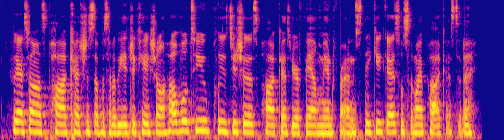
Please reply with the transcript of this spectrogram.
If you guys found this podcast, this episode will be educational, helpful to you, please do share this podcast with your family and friends. Thank you guys for listening to my podcast today.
